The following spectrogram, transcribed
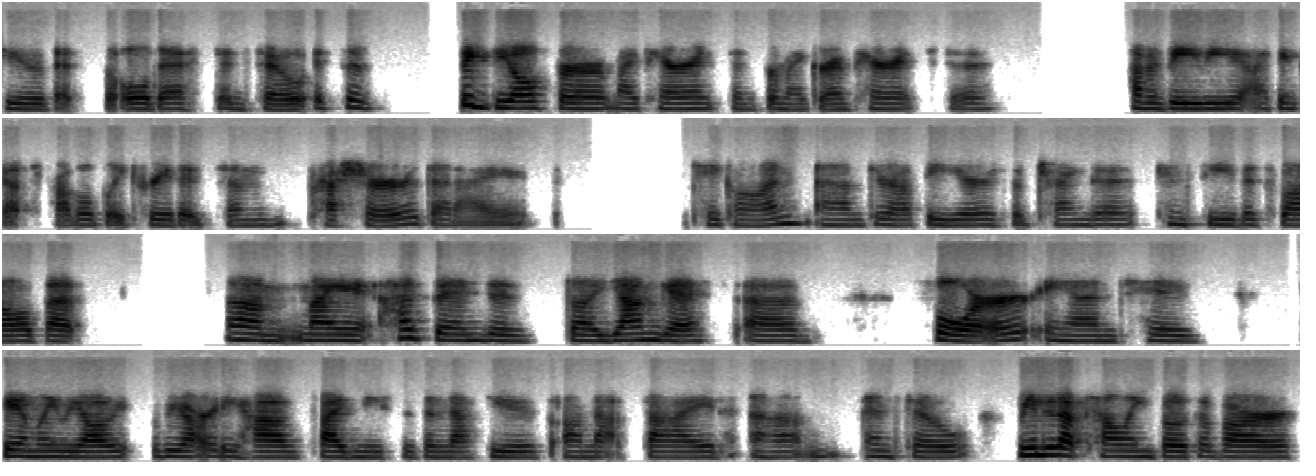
too that's the oldest. And so it's a big deal for my parents and for my grandparents to have a baby. I think that's probably created some pressure that I take on um, throughout the years of trying to conceive as well. But Um, my husband is the youngest of four, and his family we all we already have five nieces and nephews on that side, um, and so we ended up telling both of our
